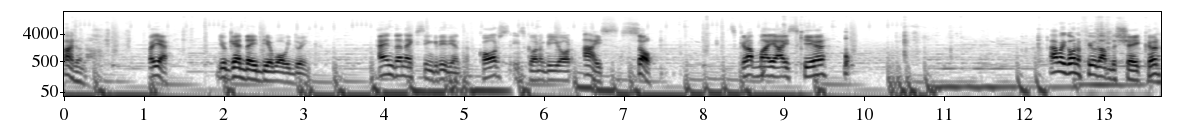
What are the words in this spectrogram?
I don't know. But yeah, you get the idea what we're doing. And the next ingredient, of course, is gonna be your ice. So, let's grab my ice here. Now we're gonna fill up the shaker.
